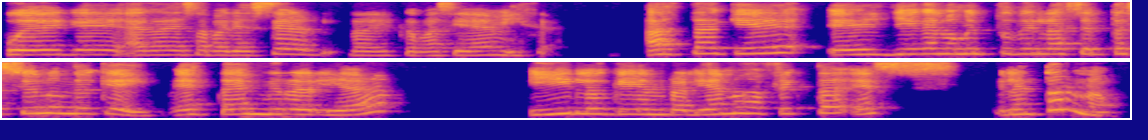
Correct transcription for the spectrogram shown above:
puede que haga desaparecer la discapacidad de mi hija. Hasta que eh, llega el momento de la aceptación donde, ok, esta es mi realidad y lo que en realidad nos afecta es el entorno,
